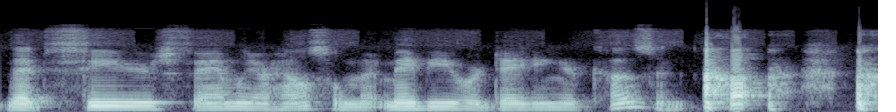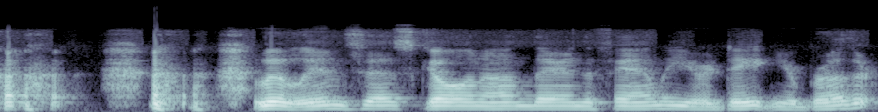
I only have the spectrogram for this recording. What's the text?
That fears family or household. Maybe you were dating your cousin. Little incest going on there in the family. You're dating your brother.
